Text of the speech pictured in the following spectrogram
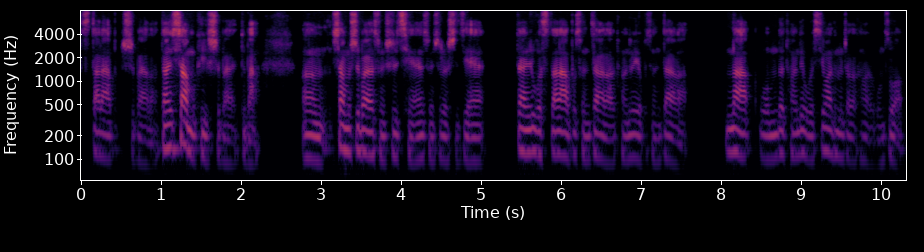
startup 失败了，但是项目可以失败，对吧？嗯，项目失败了，损失钱，损失了时间。但如果 startup 不存在了，团队也不存在了，那我们的团队，我希望他们找到很好的工作，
